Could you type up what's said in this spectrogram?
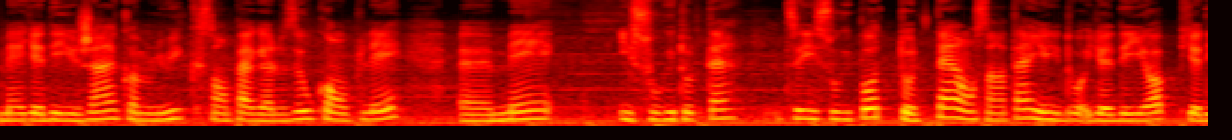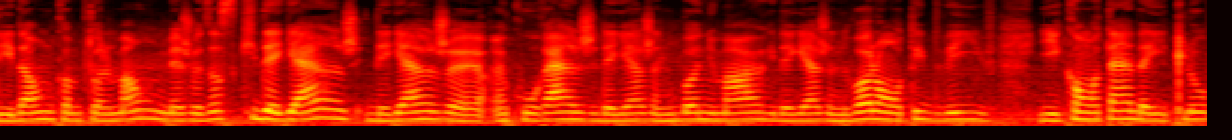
Mais il y a des gens comme lui qui sont paralysés au complet, mais ils sourient tout le temps sais, il sourit pas tout le temps, on s'entend, il, y a des ups, il y a des downs comme tout le monde, mais je veux dire, ce qu'il dégage, il dégage euh, un courage, il dégage une bonne humeur, il dégage une volonté de vivre. Il est content d'être là,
